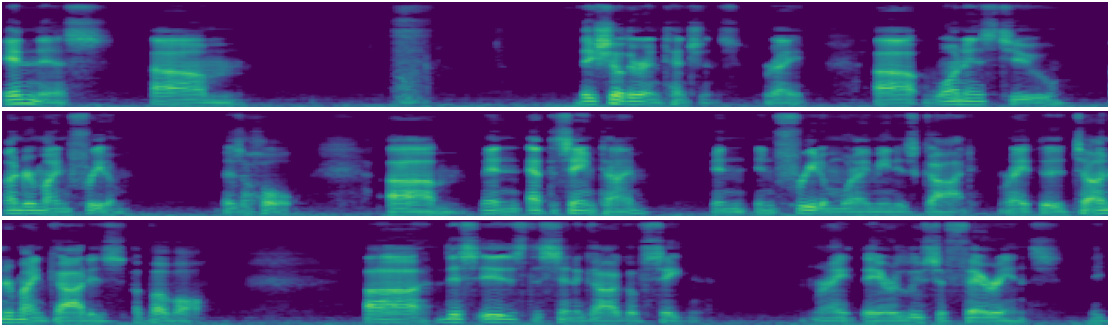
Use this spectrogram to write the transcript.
in this, um, they show their intentions, right? Uh, one is to undermine freedom as a whole. Um, and at the same time, in, in freedom, what I mean is God, right? The, to undermine God is above all. Uh, this is the synagogue of Satan, right? They are Luciferians. They,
